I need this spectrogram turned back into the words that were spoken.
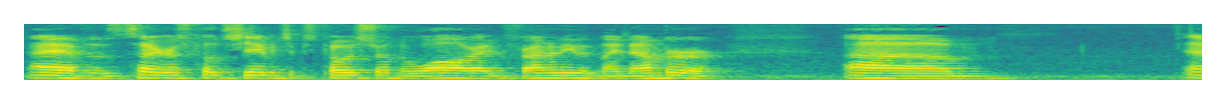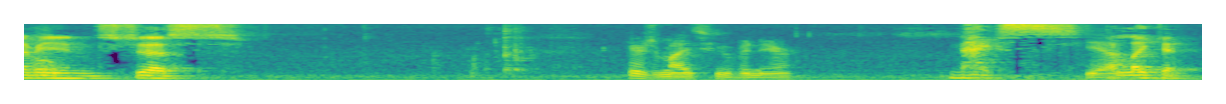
I have the Tigers World Championships poster on the wall right in front of me with my number. Um, I mean, it's just Here's my souvenir. Nice. Yeah. I like it.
